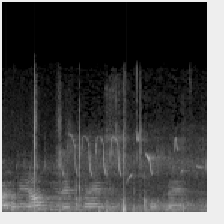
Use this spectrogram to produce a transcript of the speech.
Adrien, s'il est prêt, s'il vous plaît.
